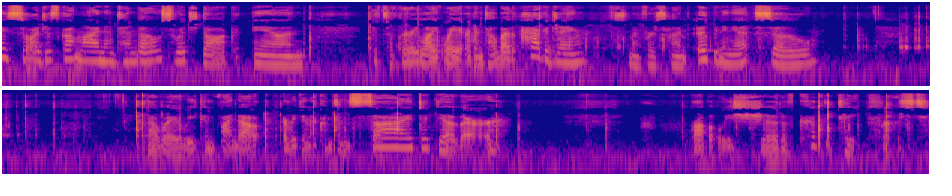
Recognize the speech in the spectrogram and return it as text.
guys, so I just got my Nintendo Switch dock and it's a very lightweight. I can tell by the packaging. This is my first time opening it, so that way we can find out everything that comes inside together. Probably should have cut the tape first.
